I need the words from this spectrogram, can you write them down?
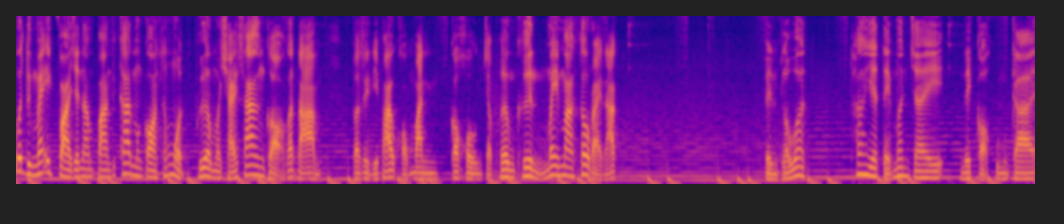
ว่าถึงแม้อีกฝ่ายจะนำปานพิฆาตมังกรทั้งหมดเพื่อมาใช้สร้างเกราะก็ตาม ประสิทธิภาพของมันก็คงจะเพิ่มขึ้นไม่มากเท่าไหร่นัก เป็นเพราะว่า ถ้าไฮยเตะมั่นใจในเกาะคุมกาย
